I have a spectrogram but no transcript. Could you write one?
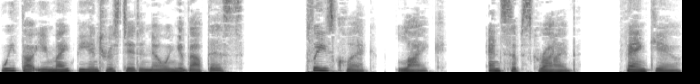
We thought you might be interested in knowing about this. Please click like and subscribe. Thank you.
